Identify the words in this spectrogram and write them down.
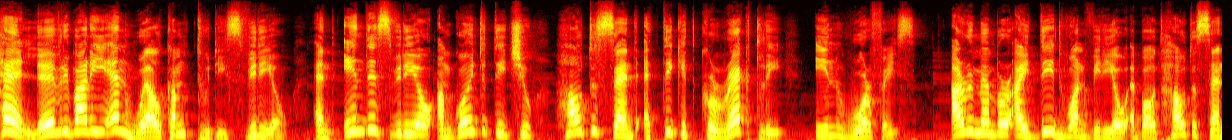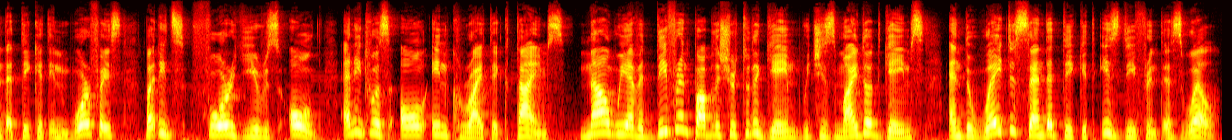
Hello everybody and welcome to this video. And in this video I'm going to teach you how to send a ticket correctly in Warface. I remember I did one video about how to send a ticket in Warface, but it's 4 years old and it was all in Crytek times. Now we have a different publisher to the game, which is My.Games, and the way to send a ticket is different as well.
